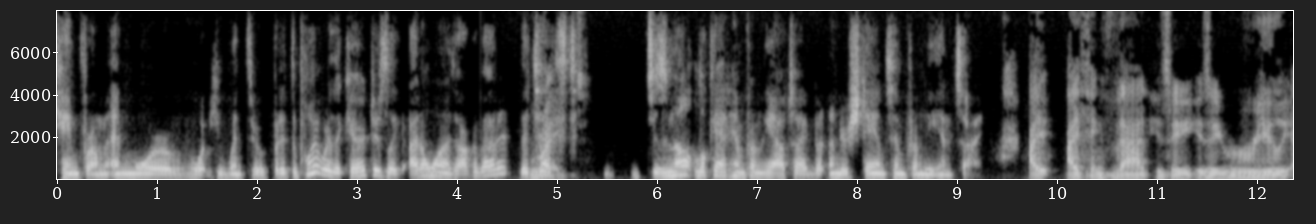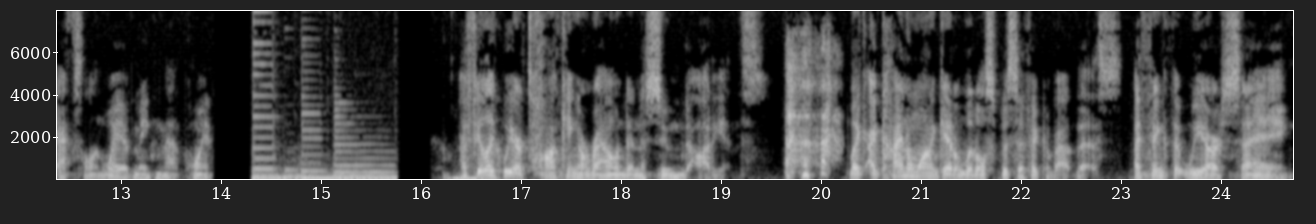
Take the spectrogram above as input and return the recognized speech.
came from and more of what he went through. But at the point where the character's like, I don't want to talk about it, the text right. does not look at him from the outside, but understands him from the inside. I, I think that is a, is a really excellent way of making that point. I feel like we are talking around an assumed audience. like, I kind of want to get a little specific about this. I think that we are saying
